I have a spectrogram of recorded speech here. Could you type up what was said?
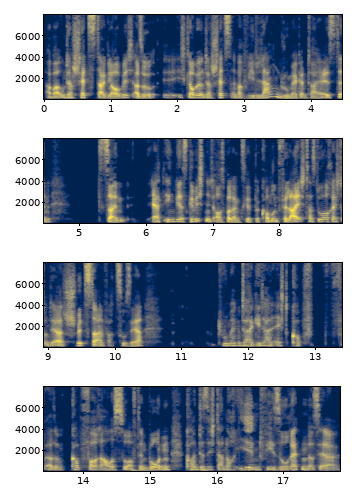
aber unterschätzt da, glaube ich, also ich glaube, er unterschätzt einfach, wie lang Drew McIntyre ist, denn sein, er hat irgendwie das Gewicht nicht ausbalanciert bekommen und vielleicht hast du auch recht und er schwitzt da einfach zu sehr. Drew McIntyre geht halt echt Kopf, also Kopf voraus so auf den Boden, konnte sich dann noch irgendwie so retten, dass er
